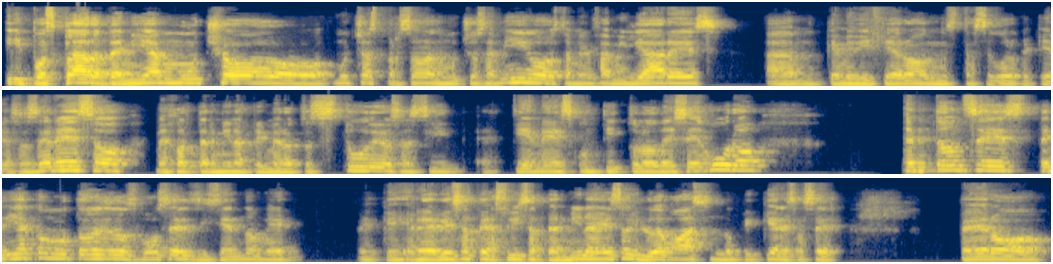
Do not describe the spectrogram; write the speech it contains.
Y pues claro, tenía mucho, muchas personas, muchos amigos, también familiares, um, que me dijeron, ¿estás seguro que quieres hacer eso? Mejor termina primero tus estudios, así tienes un título de seguro. Entonces tenía como todas esas voces diciéndome, que regresate a Suiza, termina eso y luego haz lo que quieres hacer. Pero,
